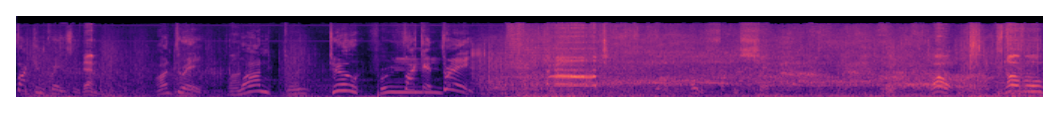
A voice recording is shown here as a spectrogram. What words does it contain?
fucking crazy. Wiem. On three. One, One, two, Three. fuck it, three! Holy fucking shit. Wow! Znowu!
